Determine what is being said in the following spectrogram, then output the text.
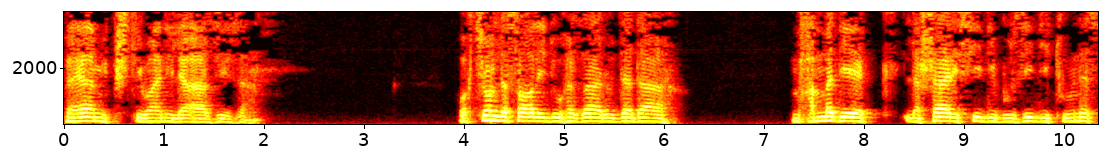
پەیامی پشتیوانی لە ئازیزان وەک چۆن لە ساڵی 2010 دا محەممەدێک لە شاری سیدی بوزیدی تونس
